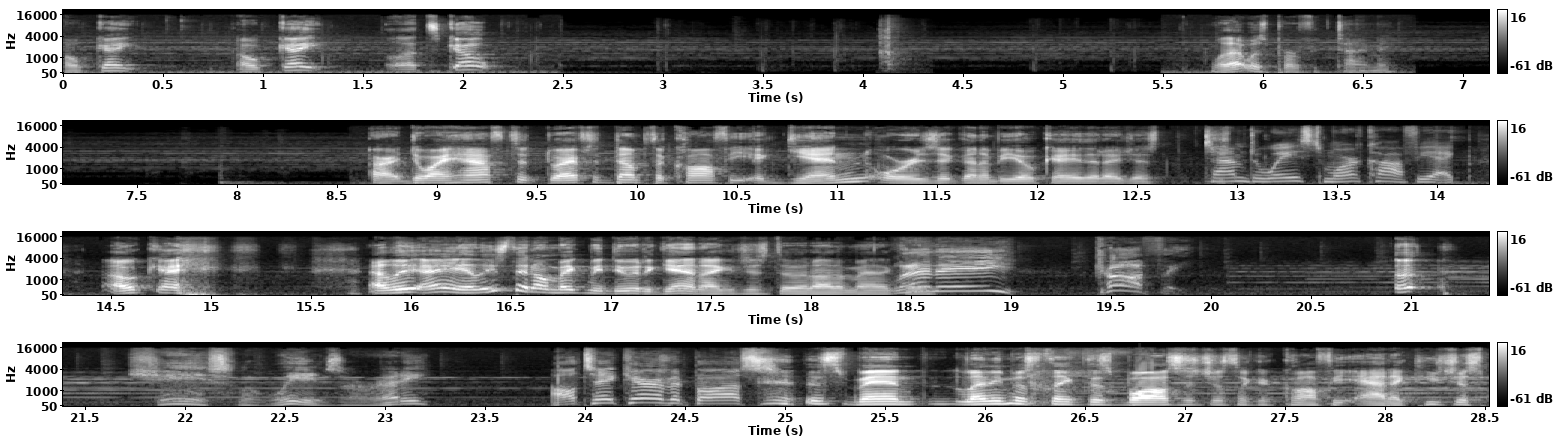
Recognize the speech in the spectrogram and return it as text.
Okay, okay, let's go. Well, that was perfect timing. All right, do I have to do I have to dump the coffee again, or is it gonna be okay that I just Time to waste more coffee. I okay? at least hey, at least they don't make me do it again. I can just do it automatically. Lenny, coffee. Jeez Louise, already? I'll take care of it, boss. This man, Lenny must think this boss is just like a coffee addict. He's just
